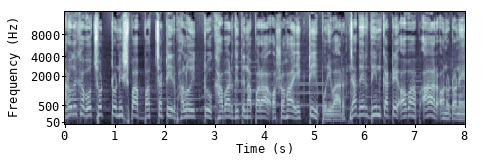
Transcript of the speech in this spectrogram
আরও দেখাবো, ছোট্ট নিষ্পাপ বাচ্চাটির ভালো একটু খাবার দিতে না পারা অসহায় একটি পরিবার, যাদের দিন কাটে অভাব আর অনটনে।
